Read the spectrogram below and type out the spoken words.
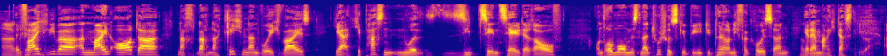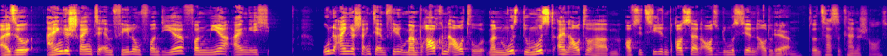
Ah, okay. Dann fahre ich lieber an meinen Ort da nach, nach, nach Griechenland, wo ich weiß, ja, hier passen nur 17 Zelte rauf und drumherum ist ein Naturschutzgebiet, die können auch nicht vergrößern. Okay. Ja, dann mache ich das lieber. Also eingeschränkte Empfehlung von dir, von mir eigentlich uneingeschränkte Empfehlung. Man braucht ein Auto. Man muss, du musst ein Auto haben. Auf Sizilien brauchst du ein Auto, du musst dir ein Auto mieten. Ja. Sonst hast du keine Chance.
